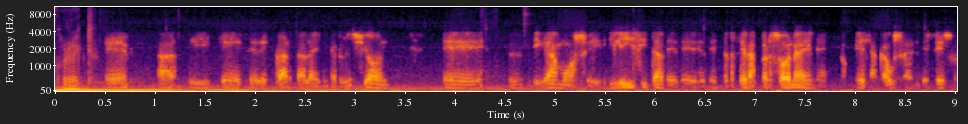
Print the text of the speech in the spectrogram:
Correcto. Eh, así que se descarta la intervención, eh, digamos, ilícita de, terceras personas en lo que es la causa del deceso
